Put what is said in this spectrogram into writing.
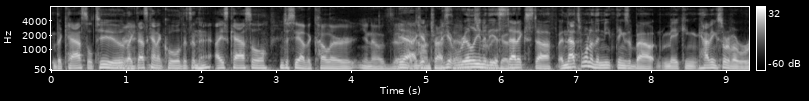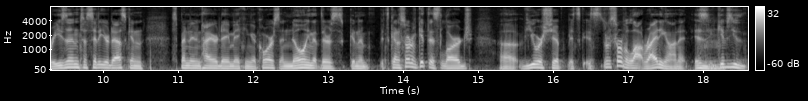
the castle too. Like that's kind of cool. That's the ice castle. And just see how the color, you know, the, yeah, the I get, I get really into the good. aesthetic stuff, and that's one of the neat things about making having sort of a reason to sit at your desk and spend an entire day making a course, and knowing that there's gonna it's gonna sort of get this large uh, viewership. It's it's there's sort of a lot riding on it. Is Mm-hmm. it gives you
